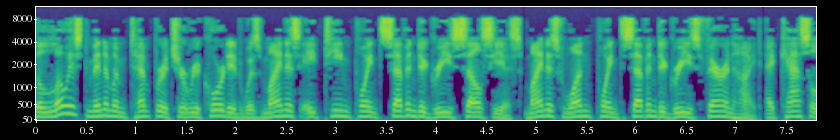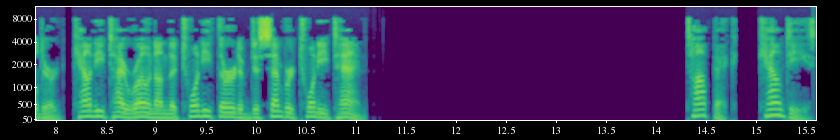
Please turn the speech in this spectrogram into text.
The lowest minimum temperature recorded was -18.7 degrees Celsius (-1.7 degrees Fahrenheit) at Castlederg, County Tyrone on the 23rd of December 2010. Topic: Counties.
